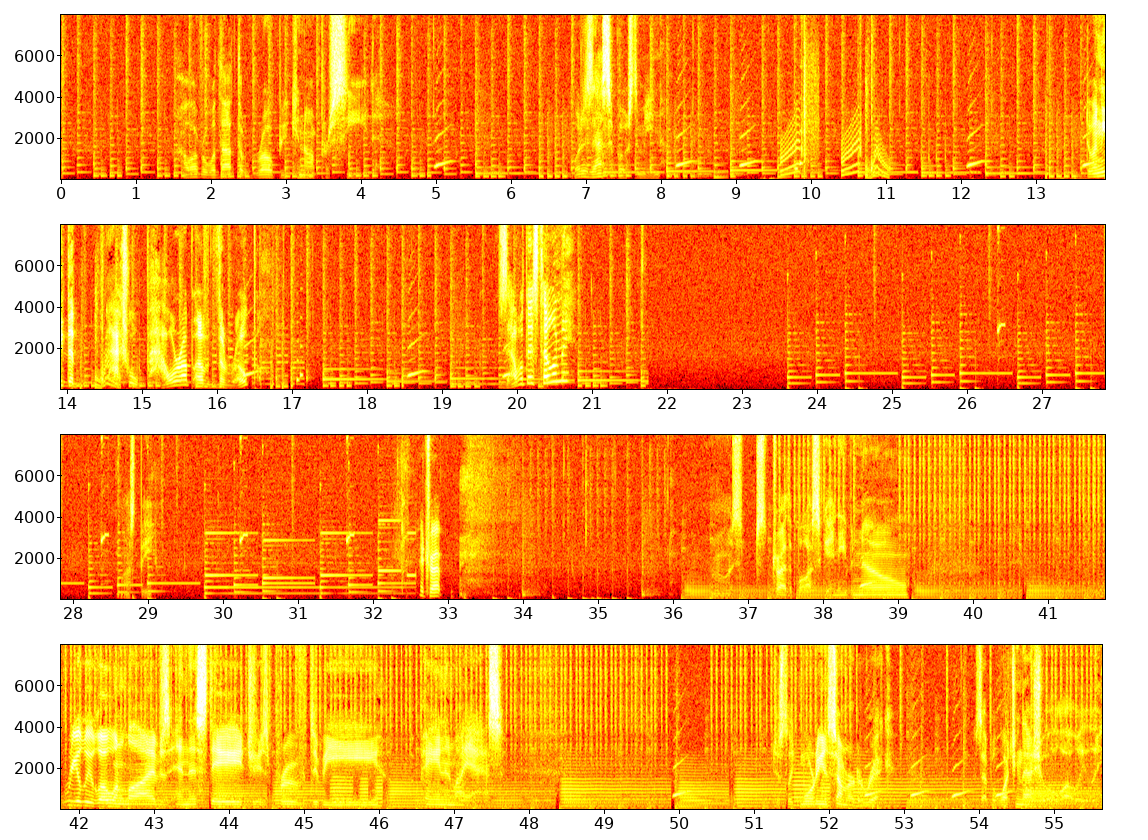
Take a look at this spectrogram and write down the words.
However, without the rope, you cannot proceed. What is that supposed to mean? Do I need the actual power-up of the rope? Is that what that's telling me? Trap. Oh, let's just try the boss again, even though... Really low on lives, and this stage has proved to be a pain in my ass. Just like Morty and Summer to Rick. Because I've been watching that show a lot lately.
